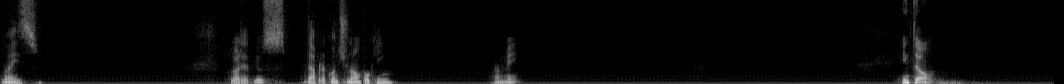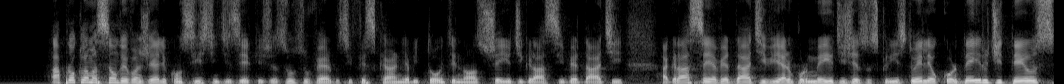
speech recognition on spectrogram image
Não é isso? Glória a Deus. Dá para continuar um pouquinho? Amém. Então, a proclamação do Evangelho consiste em dizer que Jesus, o Verbo, se fez carne e habitou entre nós, cheio de graça e verdade a graça e a verdade vieram por meio de Jesus Cristo. Ele é o Cordeiro de Deus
